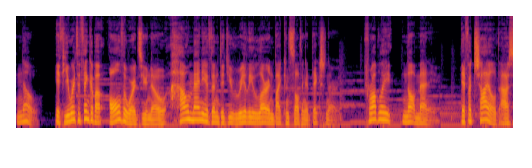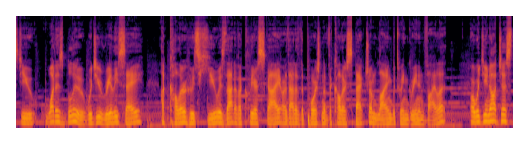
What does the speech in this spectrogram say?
No. If you were to think about all the words you know, how many of them did you really learn by consulting a dictionary? Probably not many. If a child asked you, What is blue? would you really say, A color whose hue is that of a clear sky or that of the portion of the color spectrum lying between green and violet? Or would you not just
